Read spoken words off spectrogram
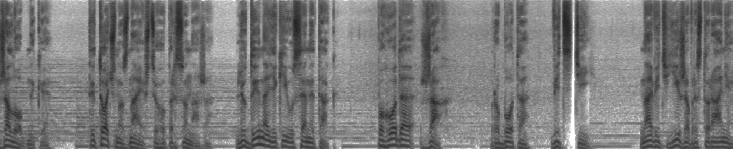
жалобники. Ти точно знаєш цього персонажа. Людина, якій усе не так. Погода жах, робота відстій. Навіть їжа в ресторані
